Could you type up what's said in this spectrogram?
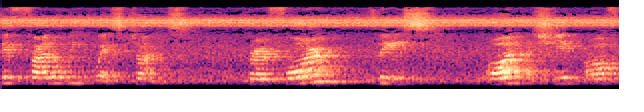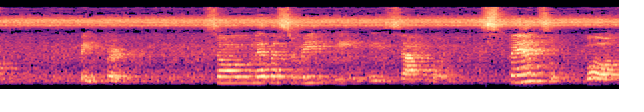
the following questions. Perform this on a sheet of paper. So let us read the example. Spence bought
